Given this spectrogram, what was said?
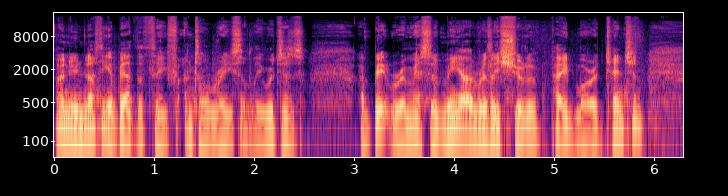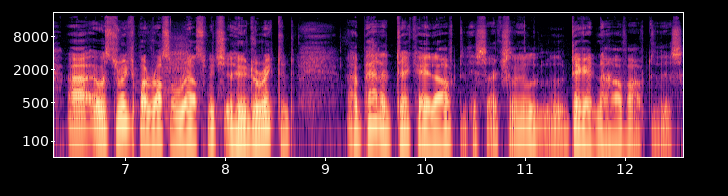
I knew nothing about The Thief until recently, which is a bit remiss of me. I really should have paid more attention. Uh, it was directed by Russell Rouse, which who directed about a decade after this, actually, a decade and a half after this.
